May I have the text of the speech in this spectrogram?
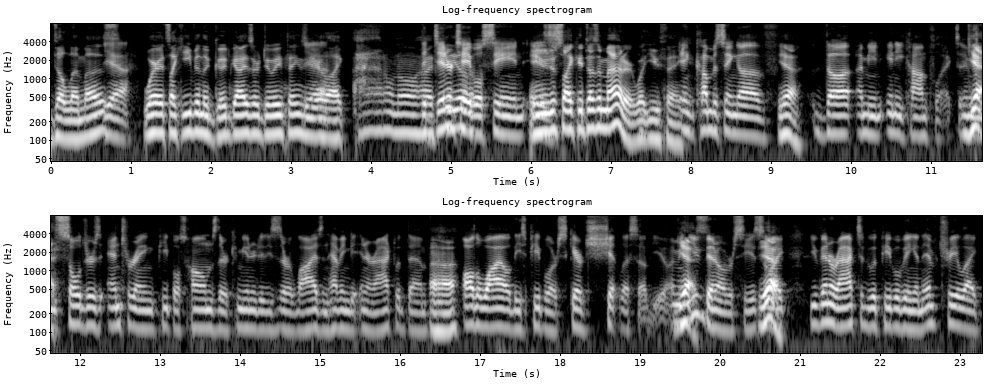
dilemmas. Yeah. Where it's like even the good guys are doing things and Yeah. you're like, I don't know how the I dinner feel." table scene And is you're just like, it doesn't matter what you think. encompassing of yeah. the I mean any conflict. I mean, Yes. soldiers entering people's homes, their communities, their lives, and having to interact with them. Uh-huh. All the while, these people are scared shitless of you. I mean, Yes. you've been overseas, so Yeah. like you've interacted with people being in the infantry, like.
